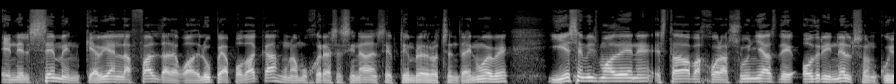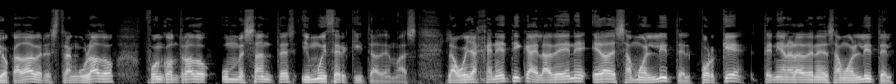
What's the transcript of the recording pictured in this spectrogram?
en el semen que había en la falda de Guadalupe Apodaca, una mujer asesinada en septiembre del 89, y ese mismo ADN estaba bajo las uñas de Audrey Nelson, cuyo cadáver estrangulado fue encontrado un mes antes y muy cerquita además. La huella genética, el ADN, era de Samuel Little. ¿Por qué tenían el ADN de Samuel Little?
